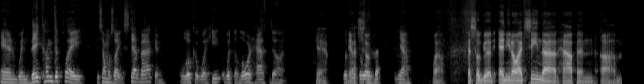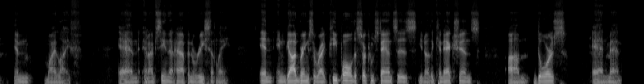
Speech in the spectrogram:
And when they come to play, it's almost like step back and look at what he what the Lord hath done. Yeah. Look yeah, what the so Lord Yeah. Wow. That's so good. And you know, I've seen that happen um, in my life. And and I've seen that happen recently. and and God brings the right people, the circumstances, you know, the connections, um, doors, and man,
